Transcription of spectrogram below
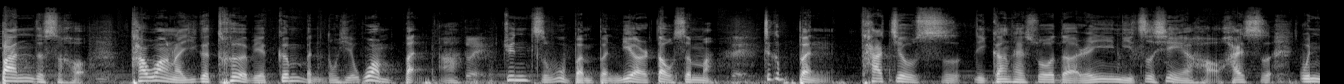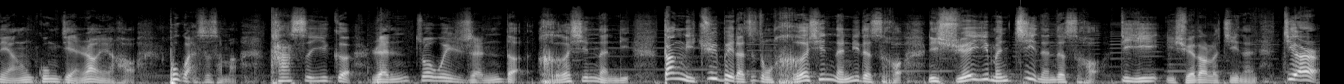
班的时候，他忘了一个特别根本的东西，忘本啊。对，君子务本，本立而道生嘛。对，这个本，它就是你刚才说的仁义礼智信也好，还是温良恭俭让也好。不管是什么，它是一个人作为人的核心能力。当你具备了这种核心能力的时候，你学一门技能的时候，第一，你学到了技能；第二，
